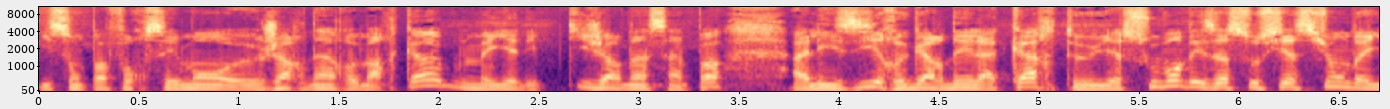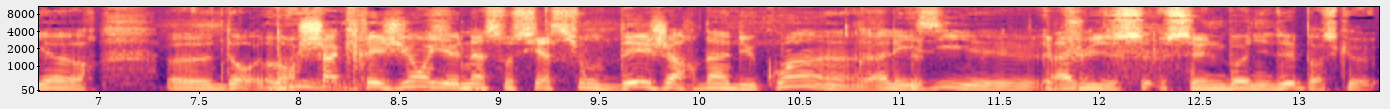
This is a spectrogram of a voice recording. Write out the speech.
ils sont pas forcément euh, jardins remarquables, mais il y a des petits jardins sympas. Allez-y, regardez la carte. Il y a souvent des associations d'ailleurs. Euh, dans dans Oui. chaque région, il y a une association des jardins du coin. Euh, Allez-y. euh, Et allez- puis, c'est c'est une bonne idée parce que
